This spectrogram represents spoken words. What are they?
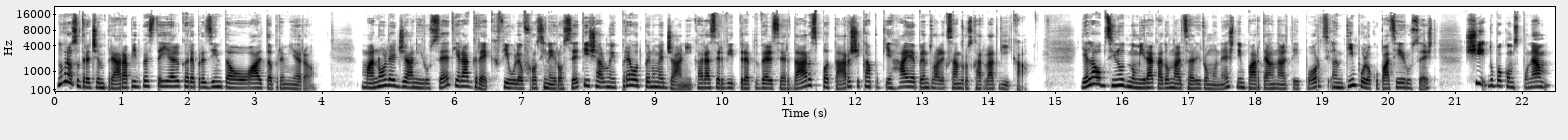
Nu vreau să trecem prea rapid peste el, că reprezintă o altă premieră. Manole Gianni Ruset era grec, fiul Eufrosinei Rosetti și al unui preot pe nume Gianni, care a servit drept velserdar, spătar și capuchehaie pentru Alexandru Scarlat Ghica. El a obținut numirea ca domn al țării românești din partea înaltei porți în timpul ocupației rusești și, după cum spuneam,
